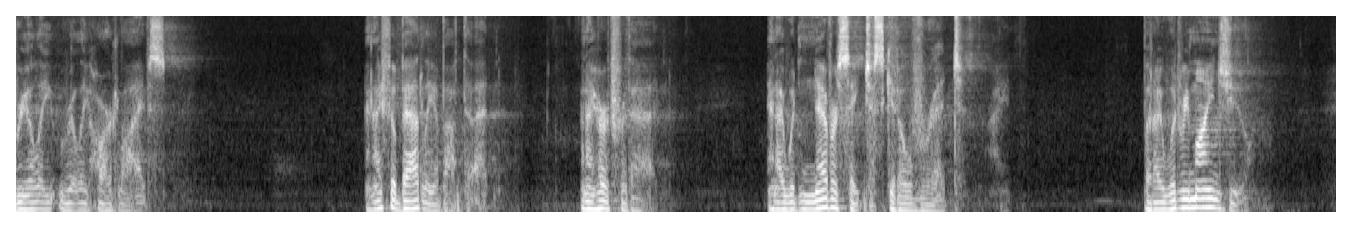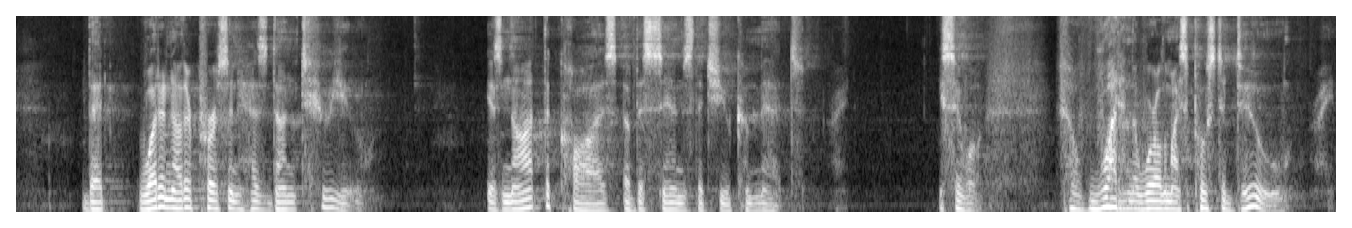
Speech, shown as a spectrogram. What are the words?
really, really hard lives. And I feel badly about that. And I hurt for that. And I would never say, just get over it. Right? But I would remind you that what another person has done to you is not the cause of the sins that you commit. Right? You say, well, Phil, what in the world am I supposed to do? Right?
